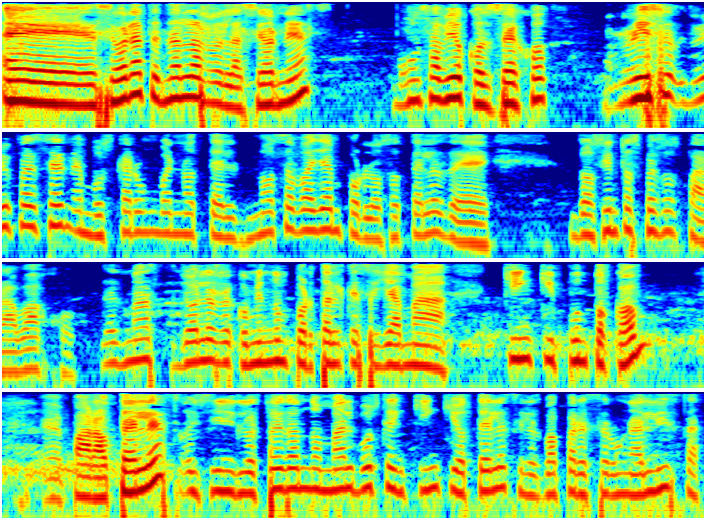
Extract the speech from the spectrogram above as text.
Eh, si van a tener las relaciones, un sabio consejo, rífense en buscar un buen hotel. No se vayan por los hoteles de 200 pesos para abajo. Es más, yo les recomiendo un portal que se llama kinky.com eh, para hoteles. Y si lo estoy dando mal, busquen Kinky Hoteles y les va a aparecer una lista.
